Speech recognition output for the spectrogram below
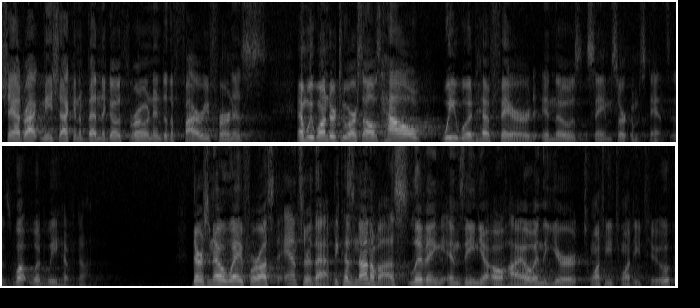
Shadrach, Meshach, and Abednego thrown into the fiery furnace. And we wonder to ourselves how we would have fared in those same circumstances. What would we have done? There's no way for us to answer that because none of us living in Xenia, Ohio in the year 2022,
